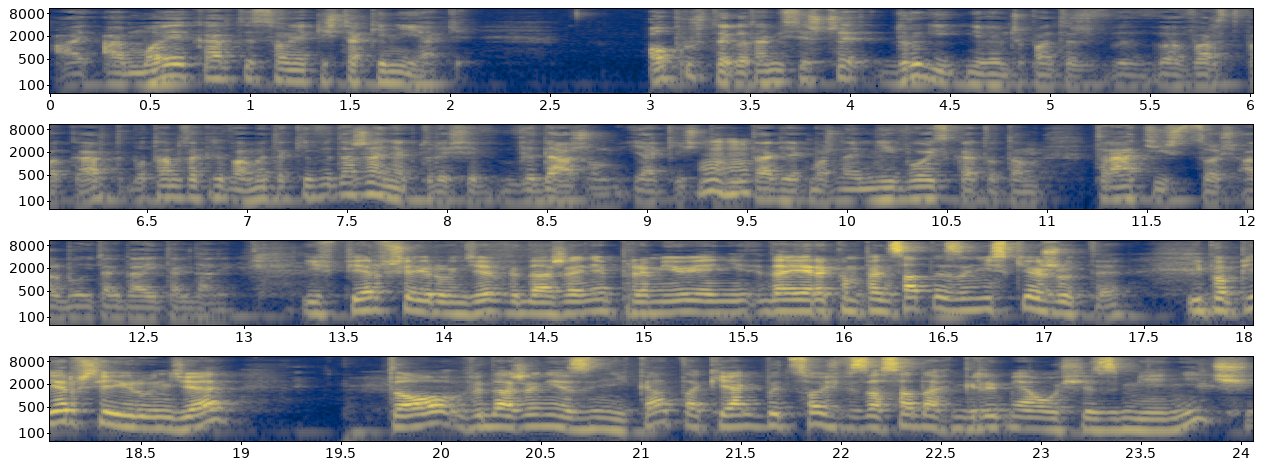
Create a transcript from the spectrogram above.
A, a moje karty są jakieś takie nijakie. Oprócz tego tam jest jeszcze drugi, nie wiem czy pan też warstwa kart, bo tam zagrywamy takie wydarzenia, które się wydarzą jakieś tam, tak? Jak masz najmniej wojska, to tam tracisz coś albo i tak dalej, i tak dalej. I w pierwszej rundzie wydarzenie premiuje, daje rekompensatę za niskie rzuty. I po pierwszej rundzie to wydarzenie znika, tak jakby coś w zasadach gry miało się zmienić,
